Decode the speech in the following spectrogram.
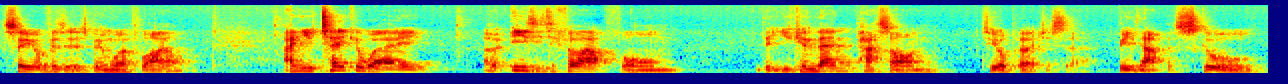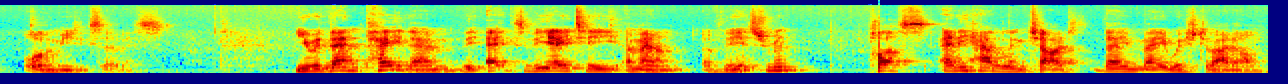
so your visit has been worthwhile and you take away an easy to fill out form that you can then pass on to your purchaser, be that the school or the music service. You would then pay them the ex VAT amount of the instrument plus any handling charge they may wish to add on.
